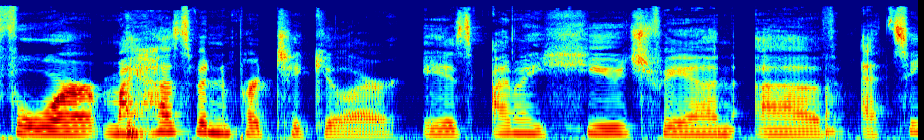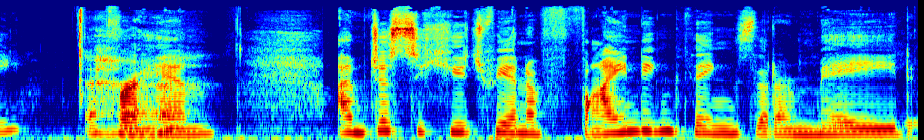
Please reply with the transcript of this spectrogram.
for my husband in particular is I'm a huge fan of Etsy for uh-huh. him. I'm just a huge fan of finding things that are made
